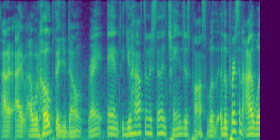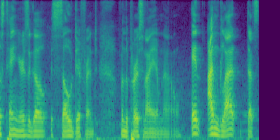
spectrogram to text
I, I, I would hope that you don't, right? And you have to understand that change is possible. The person I was 10 years ago is so different from the person I am now. And I'm glad that's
